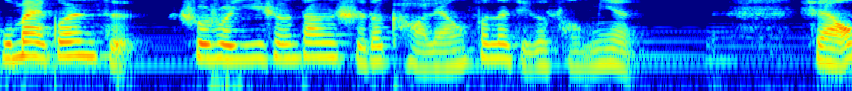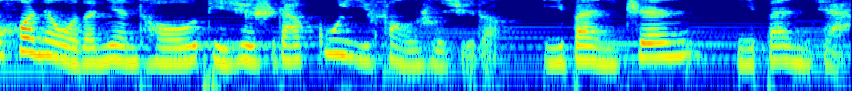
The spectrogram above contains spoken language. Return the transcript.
不卖关子说说医生当时的考量分了几个层面。想要换掉我的念头的确是他故意放出去的一半真一半假。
